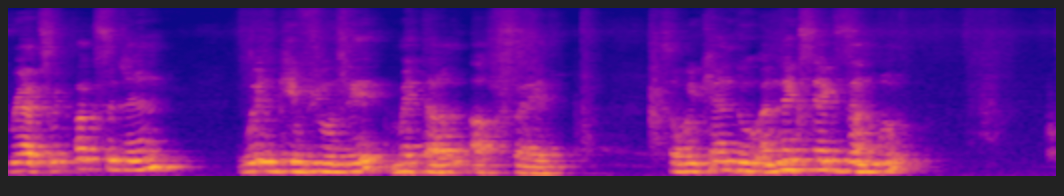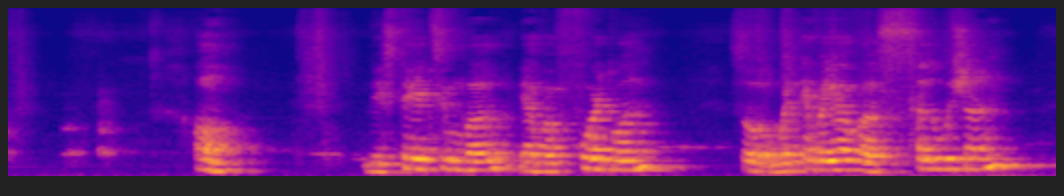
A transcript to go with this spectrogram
reacts with oxygen will give you the metal oxide. So we can do a next example. Oh, the state symbol, you have a fourth one. So whenever you have a solution,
